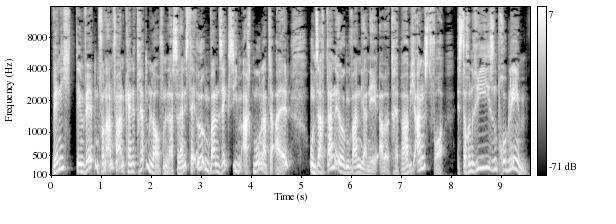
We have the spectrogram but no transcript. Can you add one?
Wenn ich dem Welpen von Anfang an keine Treppen laufen lasse, dann ist er irgendwann sechs, sieben, acht Monate alt und sagt dann irgendwann, ja nee, aber Treppe habe ich Angst vor. Ist doch ein Riesenproblem.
